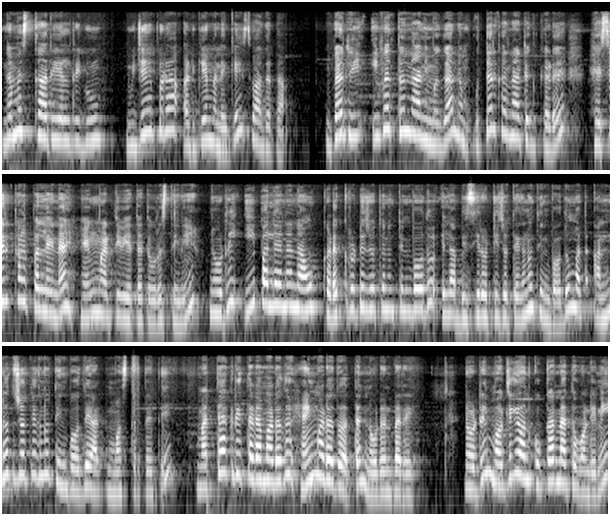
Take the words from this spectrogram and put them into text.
ನಮಸ್ಕಾರ ಎಲ್ರಿಗೂ. ವಿಜಯಪುರ ಅಡುಗೆ ಮನೆಗೆ ಸ್ವಾಗತ. ಬರ್ರಿ, ಇವತ್ತು ನಾನು ನಿಮಗೆ ನಮ್ಮ ಉತ್ತರ ಕರ್ನಾಟಕದ ಕಡೆ ಹೆಸರು ಕಾಳು ಪಲ್ಯನ ಹೆಂಗೆ ಮಾಡ್ತೀವಿ ಅಂತ ತೋರಿಸ್ತೀನಿ. ನೋಡ್ರಿ, ಈ ಪಲ್ಯನ ನಾವು ಕಡಕ್ ರೊಟ್ಟಿ ಜೊತೆನೂ ತಿನ್ಬೋದು, ಇಲ್ಲ ಬಿಸಿ ರೊಟ್ಟಿ ಜೊತೆಗೂ ತಿನ್ಬೋದು, ಮತ್ತು ಅನ್ನದ ಜೊತೆಗೂ ತಿನ್ಬೋದು ಅಷ್ಟು ಮಸ್ತ್ ಇರ್ತೈತಿ. ಮತ್ತೆ ಯಾಕ್ರಿ ತಡ ಮಾಡೋದು, ಹೆಂಗೆ ಮಾಡೋದು ಅಂತ ನೋಡೋಣ ಬರ್ರಿ. ನೋಡ್ರಿ, ಮೊದಲಿಗೆ ಒಂದು ಕುಕ್ಕರ್ನ ತೊಗೊಂಡಿನಿ,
